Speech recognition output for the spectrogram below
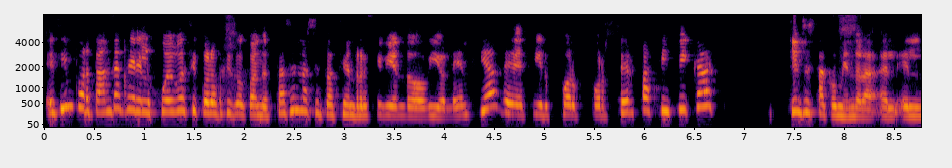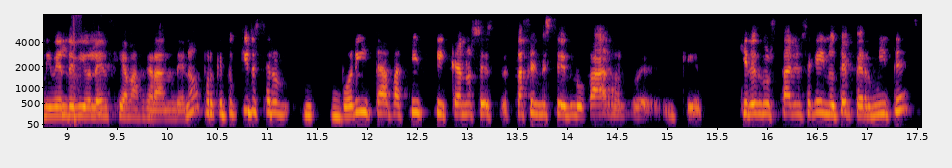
es importante hacer el juego psicológico cuando estás en una situación recibiendo violencia, de decir, por, por ser pacífica, ¿quién se está comiendo el, nivel de violencia más grande, no? Porque tú quieres ser bonita, pacífica, no sé, estás en ese lugar eh, que quieres gustar, no sé qué, y no te permites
